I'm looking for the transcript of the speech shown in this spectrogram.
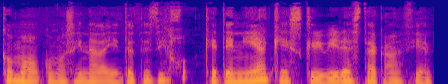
como, como si nada. Y entonces dijo que tenía que escribir esta canción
